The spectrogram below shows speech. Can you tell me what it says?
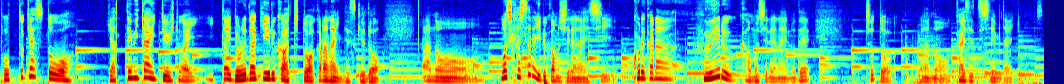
ポッドキャストをやってみたいという人が一体どれだけいるかはちょっとわからないんですけど、あのもしかしたらいるかもしれないし、これから増えるかもしれないので、ちょっとあの解説してみたいと思います。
